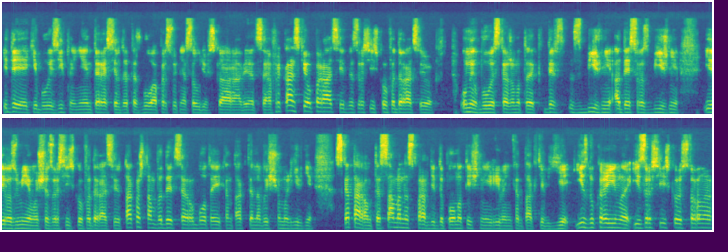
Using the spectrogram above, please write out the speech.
І деякі були зіткнення інтересів, де теж була присутня Саудівська Аравія. Це африканські операції, де з Російською Федерацією у них були, скажімо так, десь збіжні, а десь розбіжні. І розуміємо, що з Російською Федерацією також там ведеться робота і контакти на вищому рівні. З Катаром те саме насправді дипломатичний рівень контактів є і з Україною, і з російською стороною.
